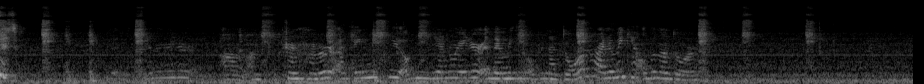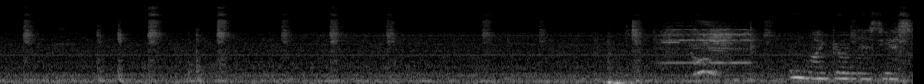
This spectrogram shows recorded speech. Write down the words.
Yes. Um, trying to remember. I think we open the generator and then we can open that door. I know we can't open that door. oh my goodness, yes.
